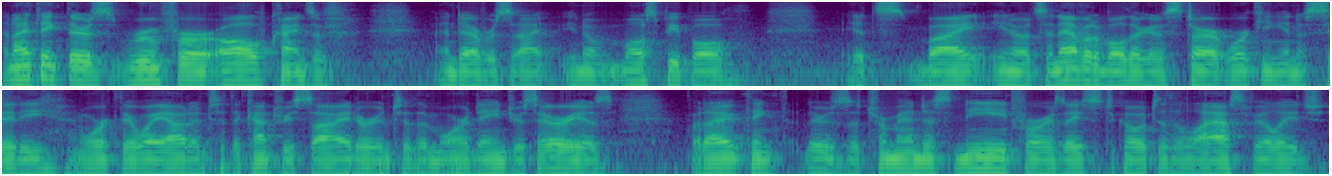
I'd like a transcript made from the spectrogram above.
And I think there's room for all kinds of endeavors. I, you know, most people it's by you know it's inevitable they're going to start working in a city and work their way out into the countryside or into the more dangerous areas but i think there's a tremendous need for organizations to go to the last village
